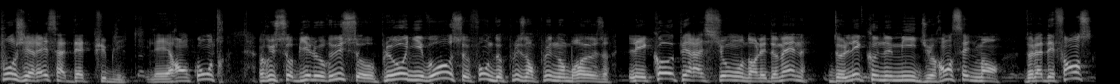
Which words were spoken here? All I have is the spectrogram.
pour gérer sa dette publique. Les rencontres russo-biélorusses au plus haut niveau se font de plus en plus nombreuses. Les coopérations dans les domaines de l'économie, du renseignement, de la défense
